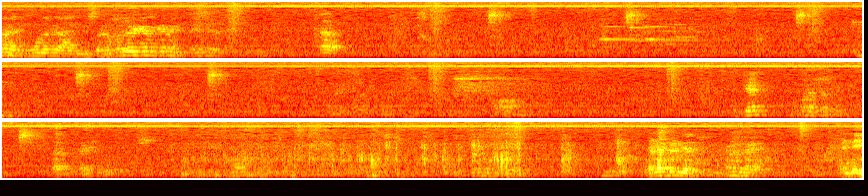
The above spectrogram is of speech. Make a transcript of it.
చెప్పాను ఆయన మూడని ఆయన ఓకే? రండి,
